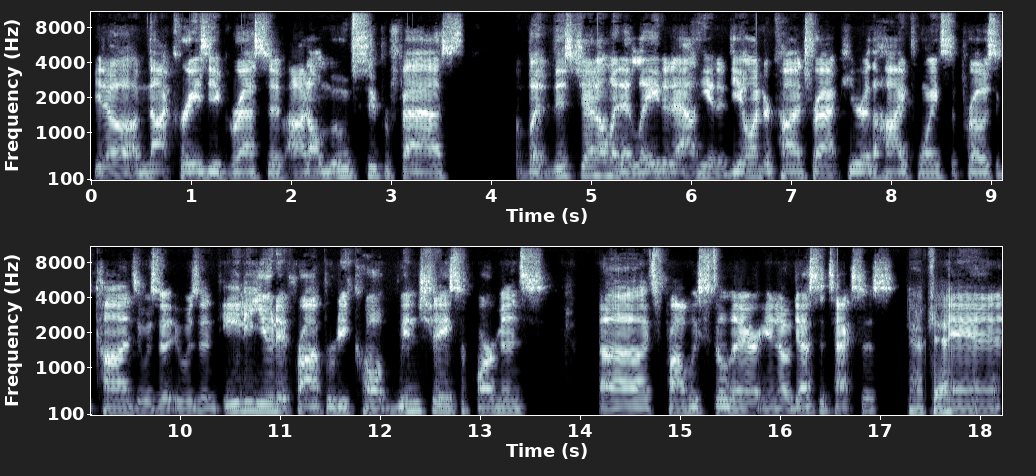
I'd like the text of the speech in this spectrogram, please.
You know i'm not crazy aggressive. I don't move super fast. But this gentleman had laid it out. He had a deal under contract. Here are the high points the pros and cons. It was a it was an 80 unit property called windchase apartments uh, it's probably still there in Odessa, Texas. Okay. And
